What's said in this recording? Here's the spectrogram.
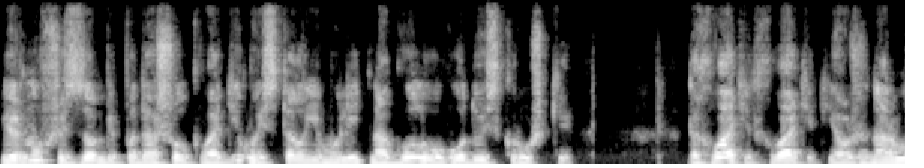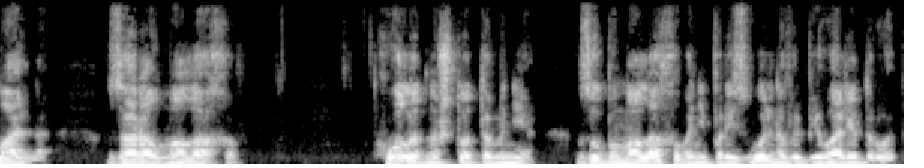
Вернувшись, зомби подошел к Вадиму и стал ему лить на голову воду из кружки. «Да хватит, хватит, я уже нормально», – заорал Малахов. «Холодно что-то мне». Зубы Малахова непроизвольно выбивали дробь.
